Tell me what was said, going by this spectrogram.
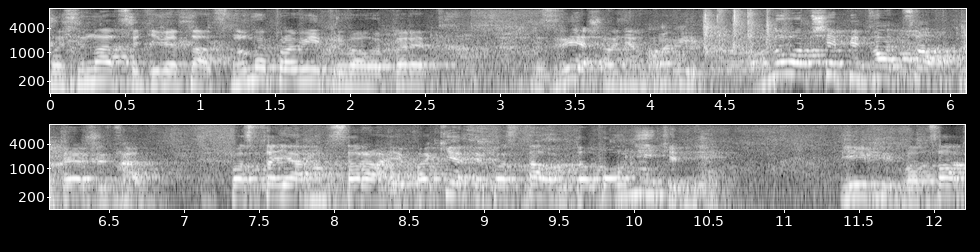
18-19. Ну ми провітрювали перед звішуванням провітрювали. Ну взагалі під 20 держиться постійно в сараї. Пакети поставив дополнительні І під 20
